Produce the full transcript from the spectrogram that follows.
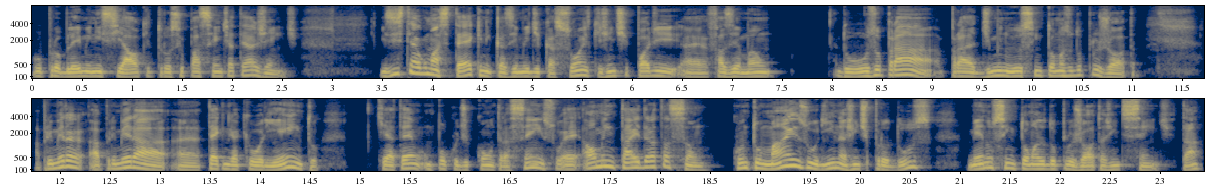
o problema inicial que trouxe o paciente até a gente. Existem algumas técnicas e medicações que a gente pode é, fazer mão do uso para diminuir os sintomas do duplo J. A primeira, a primeira uh, técnica que eu oriento, que é até um pouco de contrassenso, é aumentar a hidratação. Quanto mais urina a gente produz, menos sintoma do duplo J a gente sente, tá?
